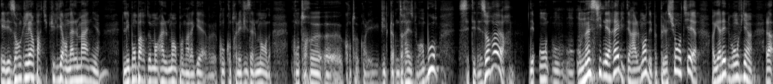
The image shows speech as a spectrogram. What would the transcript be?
et les Anglais en particulier en Allemagne. Les bombardements allemands pendant la guerre euh, contre les villes allemandes, contre, euh, contre, contre, les villes comme Dresde ou Hambourg, c'était des horreurs on, incinérait littéralement des populations entières. Regardez d'où on vient. Alors,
